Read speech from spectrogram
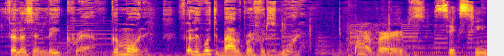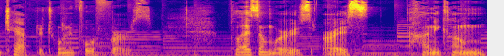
Phyllis and Lee Craft? Good morning, Phyllis. What's the Bible verse for this morning? Proverbs 16, chapter 24th verse. Pleasant words are as honeycomb,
